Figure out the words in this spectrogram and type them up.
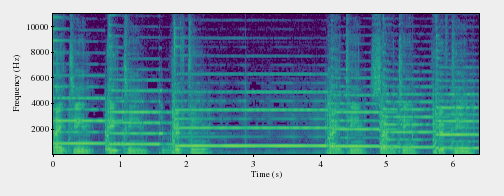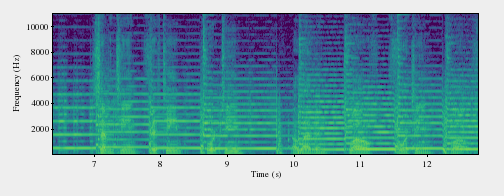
19, 18, 15, 19, 17, 15, 17, 15, 14, 11, 12, 14, 12.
